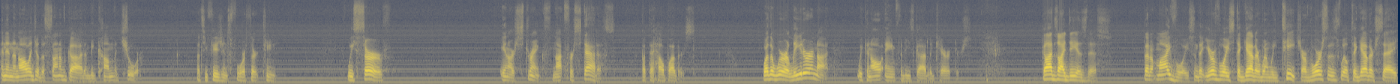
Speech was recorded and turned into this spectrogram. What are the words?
and in the knowledge of the Son of God and become mature. That's Ephesians 4:13. We serve in our strength, not for status, but to help others. Whether we're a leader or not, we can all aim for these godly characters. God's idea is this that at my voice and that your voice together, when we teach, our voices will together say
